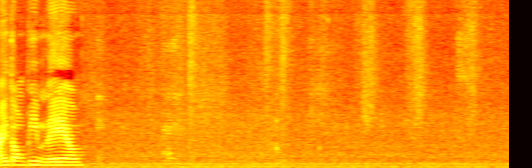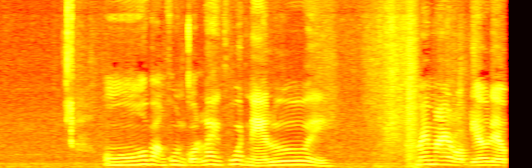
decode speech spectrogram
ไม่ต้องพิมพ์แล้วอ๋อบางคนกดไล่ขวดแน่เลย ไม่ไม่รอบเดียวแล้ว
